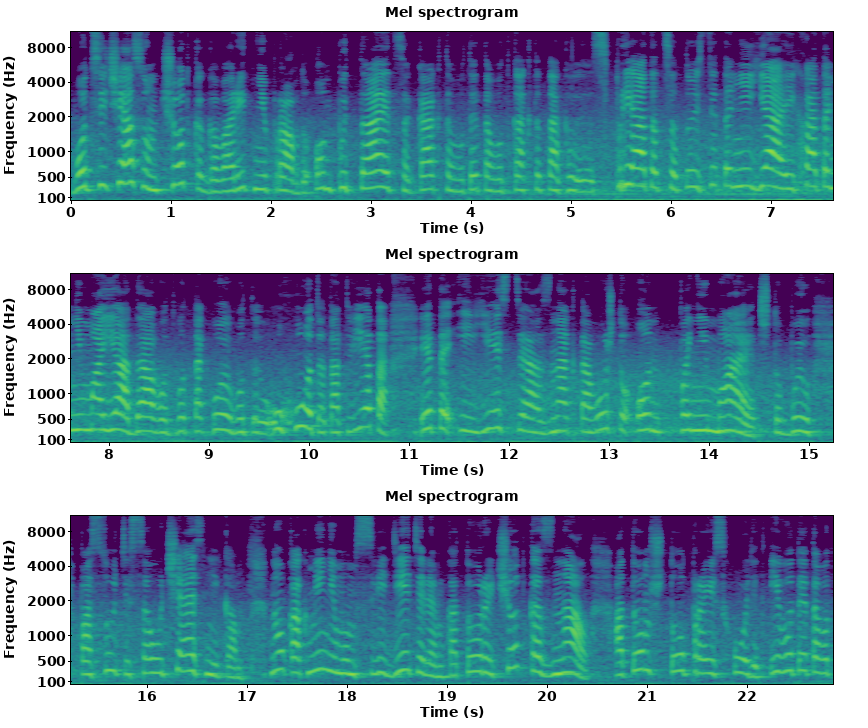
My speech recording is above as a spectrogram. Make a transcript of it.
Вот сейчас он четко говорит неправду. Он пытается как-то вот это вот как-то так э, спрятаться, то есть это не я, и хата не моя, да, вот, вот такой вот э, уход от ответа, это и есть а, знак того, что он понимает, что был по сути соучастником, ну как минимум свидетелем, который четко знал о том, что происходит. И вот это вот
